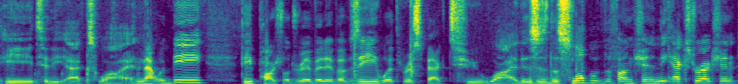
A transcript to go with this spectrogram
e to the xy. And that would be the partial derivative of z with respect to y. This is the slope of the function in the x direction.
